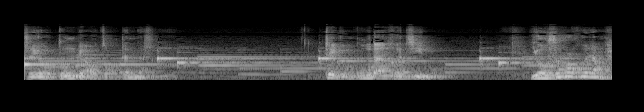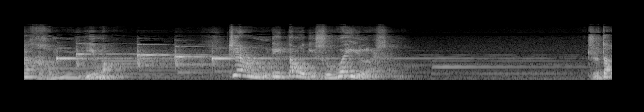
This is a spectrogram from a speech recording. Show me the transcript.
只有钟表走针的声音。这种孤单和寂寞，有时候会让他很迷茫。这样努力到底是为了什么？直到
